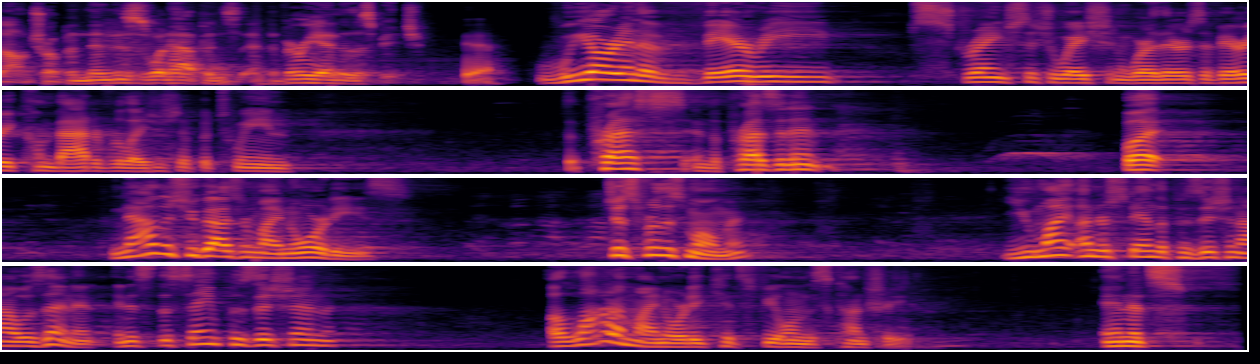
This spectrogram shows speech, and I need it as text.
Donald Trump. And then this is what happens at the very end of the speech. Yeah. We are in a very strange situation where there's a very combative relationship between the press and the president. But now that you guys are minorities, just for this moment, you might understand the position I was in. And it's the same position a lot of minority kids feel in this country. And it's,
